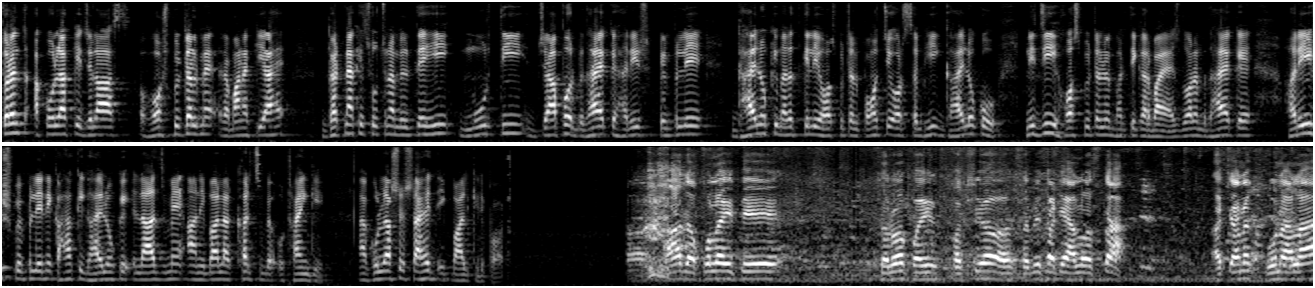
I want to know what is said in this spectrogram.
तुरंत अकोला के जिला हॉस्पिटल में रवाना किया है। घटना की सूचना मिलते ही मूर्ति जापुर विधायक हरीश पिंपले घायलों की मदद के लिए हॉस्पिटल पहुँचे और सभी घायलों को निजी हॉस्पिटल में भर्ती करवाया। इस दौरान विधायक हरीश पिंपले ने कहा कि घायलों के इलाज में आने वाला खर्च वे उठाएँगे। अकोला से शाहिद इकबाल की रिपोर्ट। आज अकोला येथे सर्व पक्षीय सभेसाठी आलो अचानक फ़ोन आला,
